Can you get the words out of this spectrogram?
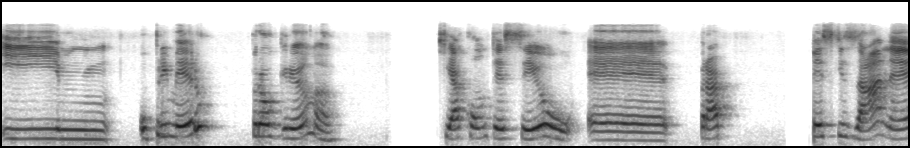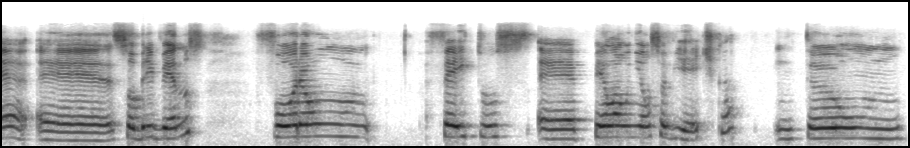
E hum, o primeiro programa que aconteceu é, para pesquisar né, é, sobre Vênus foram feitos é, pela União Soviética. Então,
